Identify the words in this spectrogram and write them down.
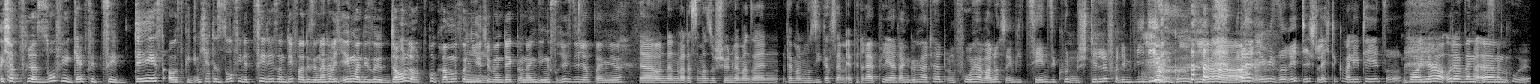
ich habe früher so viel Geld für CDs ausgegeben. Ich hatte so viele CDs und DVDs und dann habe ich irgendwann diese Download-Programme von Mhm. YouTube entdeckt und dann ging es richtig ab bei mir. Ja, und dann war das immer so schön, wenn man sein, wenn man Musik auf seinem MP3-Player dann gehört hat und vorher war noch so irgendwie 10 Sekunden Stille von dem Oh Video. mein Gott, Und ja. halt irgendwie so richtig schlechte Qualität. So. Boah, ja, oder wenn, ähm, cool.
